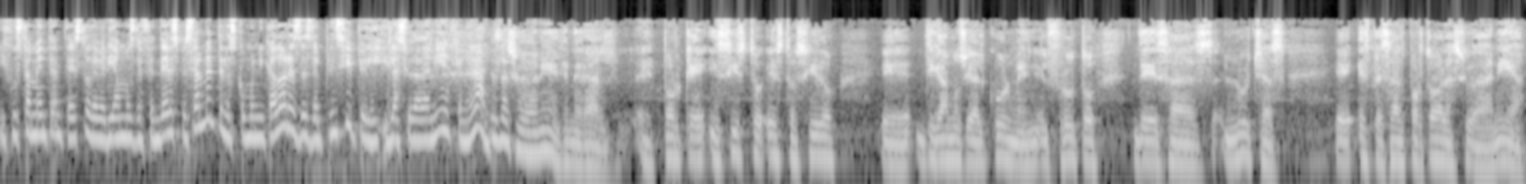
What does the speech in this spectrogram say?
y justamente ante esto deberíamos defender, especialmente los comunicadores desde el principio y, y la ciudadanía en general. Es la ciudadanía en general, eh, porque, insisto, esto ha sido, eh, digamos, ya el culmen, el fruto de esas luchas eh, expresadas por toda la ciudadanía,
